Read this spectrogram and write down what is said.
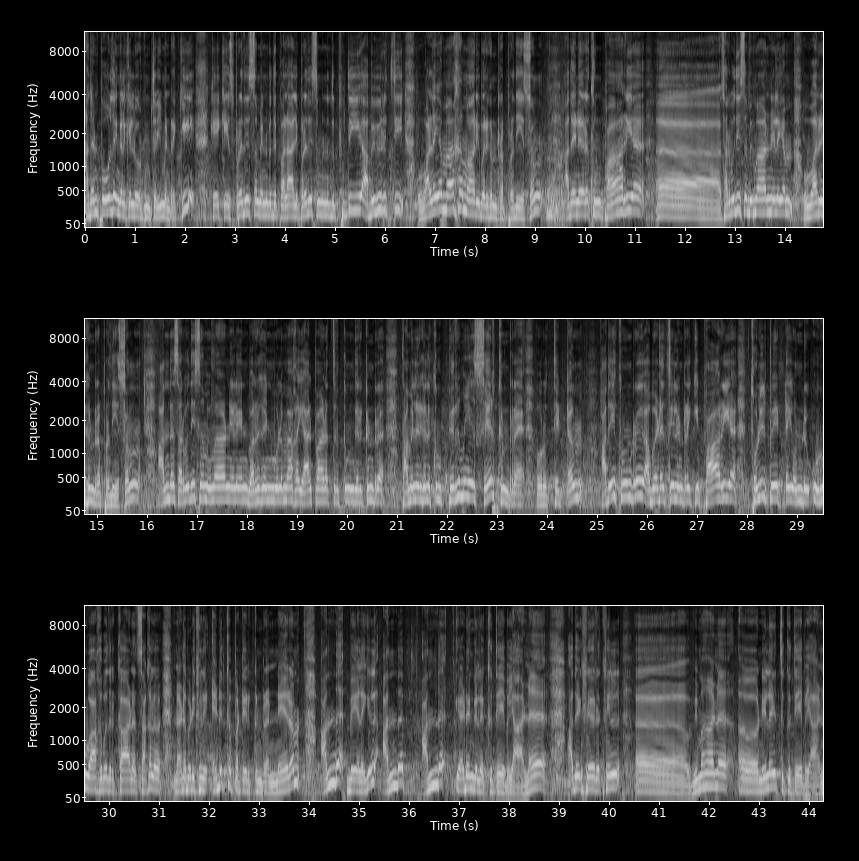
அதன் போது எங்களுக்கு எல்லோருக்கும் தெரியும் இன்றைக்கு கே கே பிரதேசம் என்பது பலாலி பிரதேசம் என்பது புதிய அபிவிருத்தி வளையமாக மாறி வருகின்ற பிரதேசம். அதே நேரத்தில் பாரிய சர்வதேச விமான நிலையம் வருகின்ற பிரதேசம். அந்த சர்வதேச விமான நிலையம் வருகையின் மூலமாக யாழ்ப்பாணத்திற்கும் இங்கே இருக்கின்ற தமிழர்களுக்கும் பெருமையை சேர்க்கின்ற ஒரு திட்டம். அதே போன்று அவ்விடத்தில் இன்றைக்கு பாரிய தொழில்பேட்டை ஒன்று உருவாகுவதற்கான சகல நடவடிக்கைகள் எடுக்கப்பட்டிருக்கின்ற நேரம் அந்த வேளையில் அந்த அந்த இடங்களுக்கு தேவையான அதே நேரத்தில் விமான நிலையத்துக்கு தேவையான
